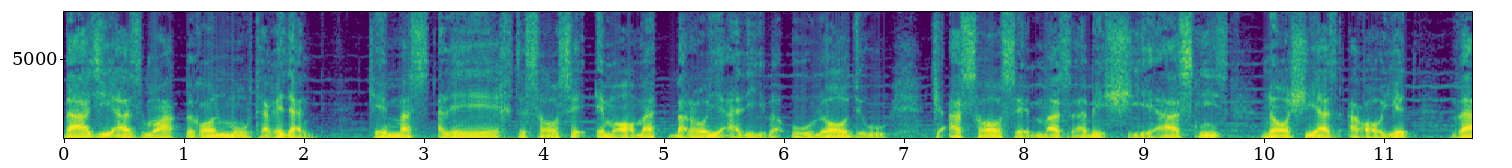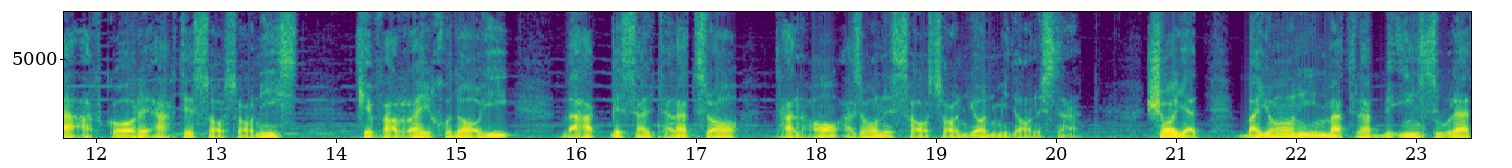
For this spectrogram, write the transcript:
بعضی از محققان معتقدند که مسئله اختصاص امامت برای علی و اولاد او که اساس مذهب شیعه است نیز ناشی از عقاید و افکار عهد ساسانی است که فره خدایی و حق سلطنت را تنها از آن ساسانیان می‌دانستند. شاید بیان این مطلب به این صورت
